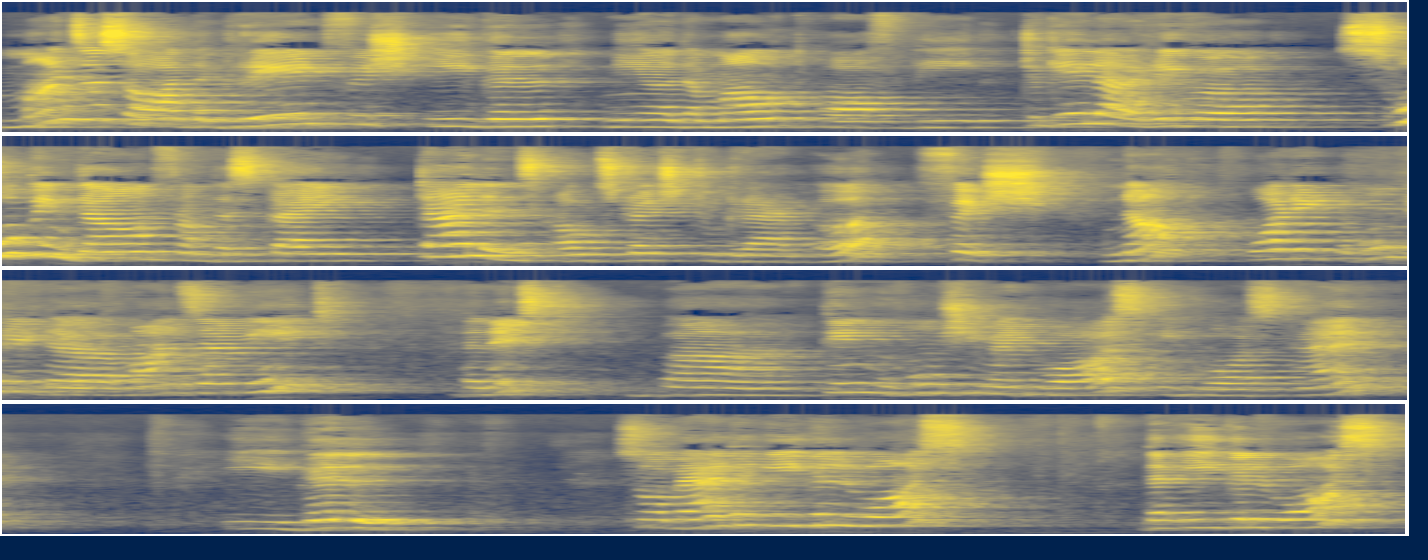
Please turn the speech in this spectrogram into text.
Manza saw the great fish eagle near the mouth of the Tugela river swooping down from the sky, talons outstretched to grab a fish. Now, what did, whom did uh, Manza meet? The next uh, thing whom she met was, it was an eagle. So, where the eagle was? The eagle was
